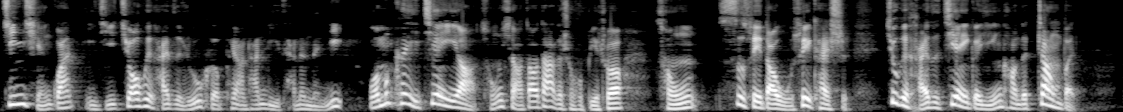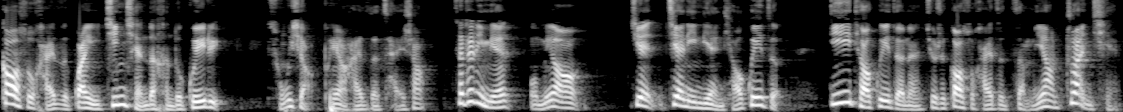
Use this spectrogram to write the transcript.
金钱观以及教会孩子如何培养他理财的能力，我们可以建议啊，从小到大的时候，比如说从四岁到五岁开始，就给孩子建一个银行的账本，告诉孩子关于金钱的很多规律，从小培养孩子的财商。在这里面，我们要建建立两条规则。第一条规则呢，就是告诉孩子怎么样赚钱。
